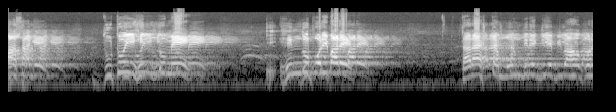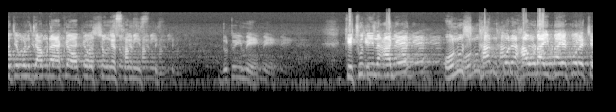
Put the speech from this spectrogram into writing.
মাস আগে দুটোই হিন্দু মেয়ে, হিন্দু পরিবারে তারা একটা মন্দিরে গিয়ে বিবাহ করেছে বলেছে আমরা একে অপরের সঙ্গে স্বামী স্ত্রী। দুটোই মেয়ে। কিছুদিন আগে অনুষ্ঠান করে হাওড়ায় বিয়ে করেছে।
